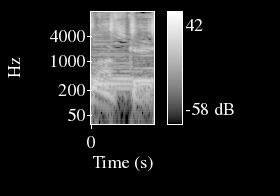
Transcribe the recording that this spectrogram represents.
Slavsky.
